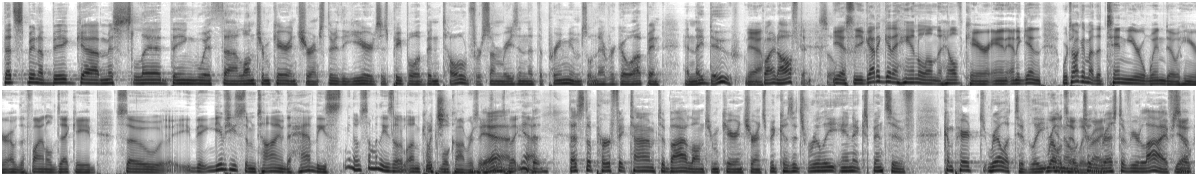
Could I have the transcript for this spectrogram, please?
that's been a big uh, misled thing with uh, long-term care insurance through the years is people have been told for some reason that the premiums will never go up and, and they do Yeah. quite often. So Yeah, so you got to get a handle on the healthcare, and and again, we're talking about the ten year window here of the final decade. So it gives you some time to have these, you know, some of these uncomfortable conversations. yeah, but yeah, that- that's the perfect time to buy long-term care insurance because it's really inexpensive compared to relatively, you know, to right. the rest of your life. So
